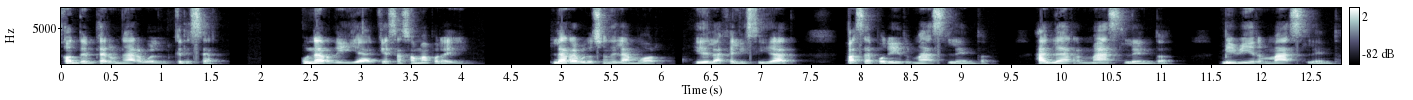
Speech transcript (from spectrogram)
contemplar un árbol crecer, una ardilla que se asoma por ahí. La revolución del amor y de la felicidad pasa por ir más lento, hablar más lento, vivir más lento.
